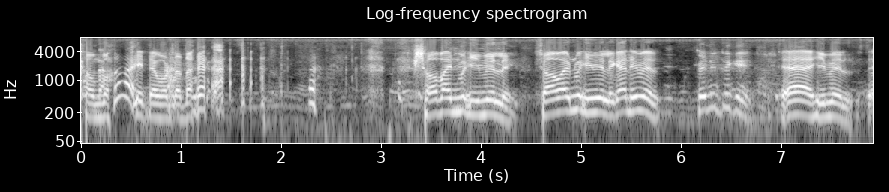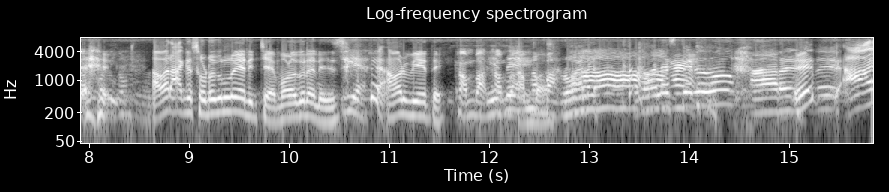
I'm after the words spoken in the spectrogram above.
খাম্বা? এটা বড়টা সব আনব হিমেলে সব আনব হিমেলে। কেন হিমেল? ফেনি থেকে? হ্যাঁ হিমেল। আবার আগে ছোটগুলো নিচ্ছে বড়গুলো আমার বিয়েতে। খাম্বা খাম্বা খাম্বা। আর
